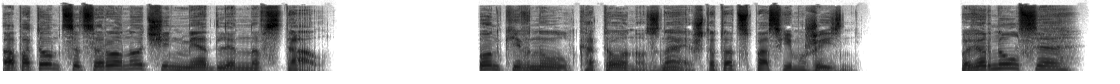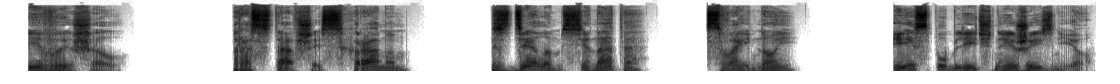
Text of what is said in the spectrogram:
а потом Цицерон очень медленно встал. Он кивнул Катону, зная, что тот спас ему жизнь, повернулся и вышел, расставшись с храмом, с делом Сената, с войной и с публичной жизнью.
